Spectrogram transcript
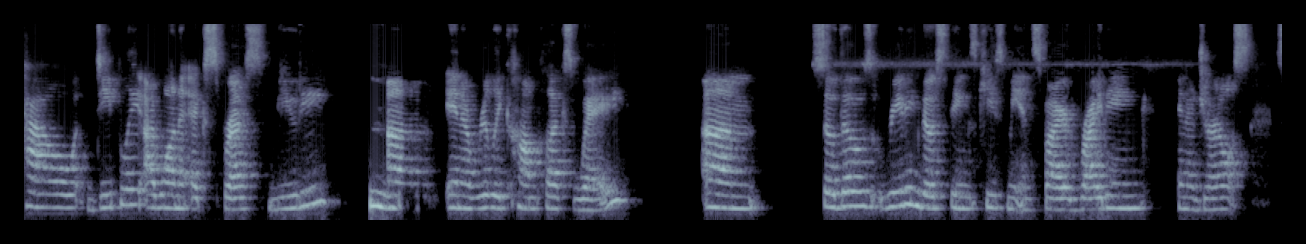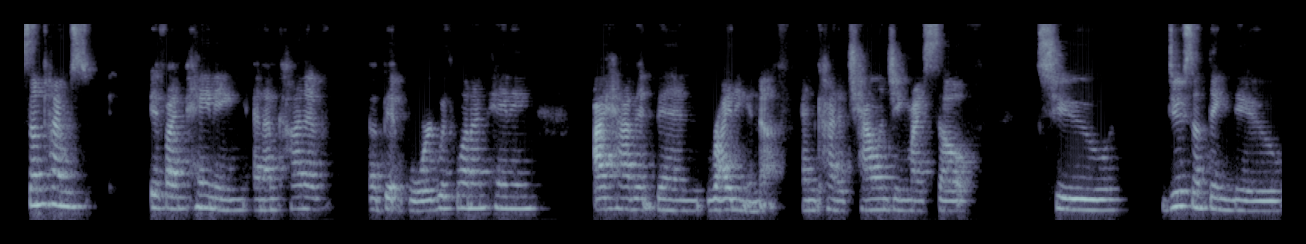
how deeply i want to express beauty Mhm. um, in a really complex way um, so those reading those things keeps me inspired writing in a journal sometimes if i'm painting and i'm kind of a bit bored with what i'm painting i haven't been writing enough and kind of challenging myself to do something new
